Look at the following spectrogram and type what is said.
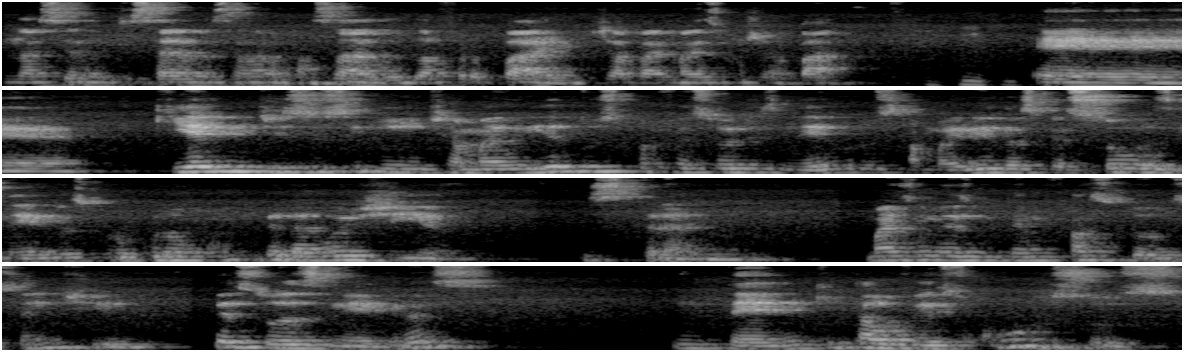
na cena que saiu na semana passada do Afropai, já vai mais um jabá, é, que ele disse o seguinte: a maioria dos professores negros, a maioria das pessoas negras procuram muito pedagogia. Estranho, mas ao mesmo tempo faz todo sentido. Pessoas negras entendem que talvez cursos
